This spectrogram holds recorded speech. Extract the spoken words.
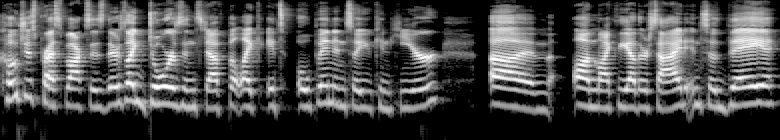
coaches' press boxes, there's like doors and stuff, but like it's open and so you can hear um on like the other side. And so they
